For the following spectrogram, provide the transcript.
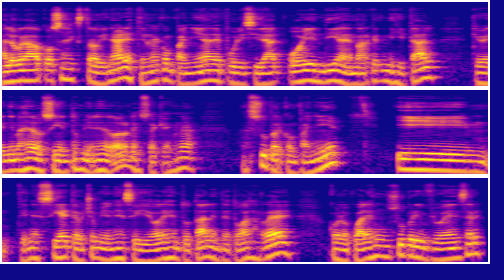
Ha logrado cosas extraordinarias, tiene una compañía de publicidad hoy en día de marketing digital que vende más de 200 millones de dólares, o sea que es una, super compañía y tiene 7, 8 millones de seguidores en total entre todas las redes, con lo cual es un super influencer.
